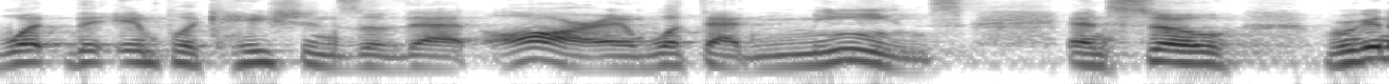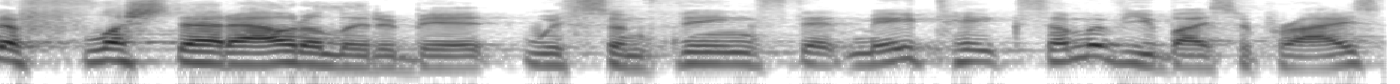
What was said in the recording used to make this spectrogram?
what the implications of that are and what that means. And so we're going to flush that out a little bit with some things that may take some of you by surprise.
